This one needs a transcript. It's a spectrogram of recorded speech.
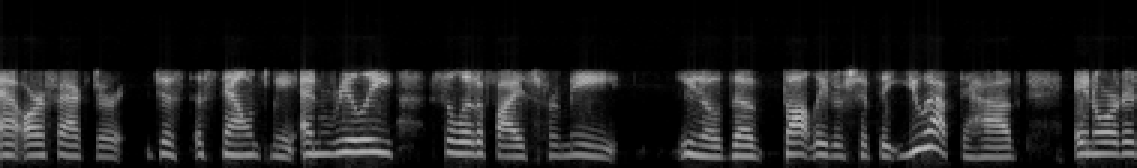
at rFactr just astounds me and really solidifies for me you know the thought leadership that you have to have in order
